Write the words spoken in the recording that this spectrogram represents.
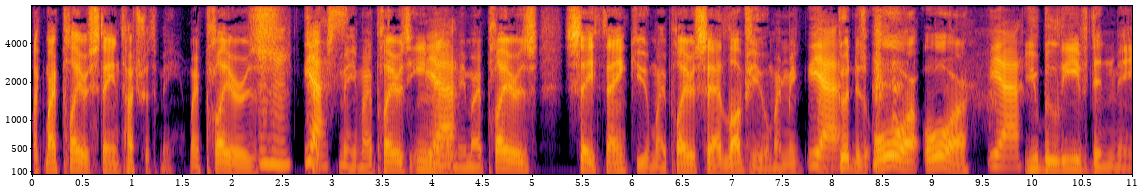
like my players stay in touch with me. My players Mhm. text Yes. me. My players email Yeah. me. My players say thank you. My players say I love you. My, my, my goodness. Or or yeah. you believed in me.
